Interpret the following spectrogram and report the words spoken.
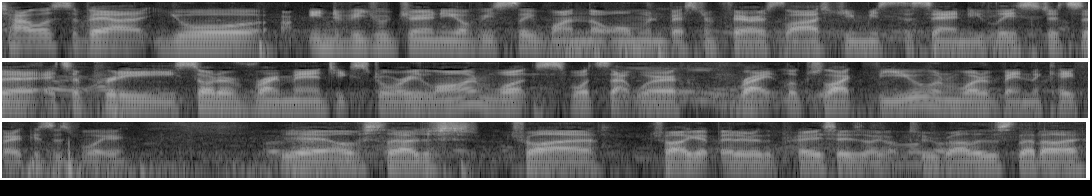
tell us about your individual journey. Obviously, won the Ormond Best and Fairest last year, missed the Sandy list. It's a it's a pretty sort of romantic storyline. What's what's that work rate looked like for you, and what have been the key focuses for you? Yeah, obviously, I just try try to get better in the pre-season. I got two brothers that I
